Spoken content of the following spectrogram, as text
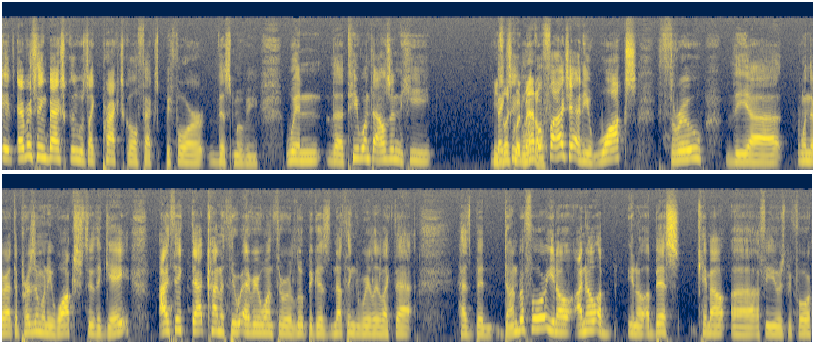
it everything basically was like practical effects before this movie. When the T one thousand he He's basically liquid metal. liquefies it and he walks through the uh, when they're at the prison when he walks through the gate. I think that kind of threw everyone through a loop because nothing really like that has been done before. You know, I know a you know Abyss came out uh, a few years before,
